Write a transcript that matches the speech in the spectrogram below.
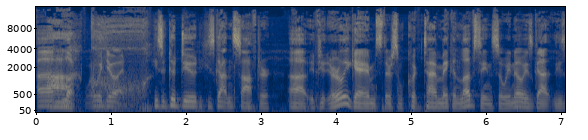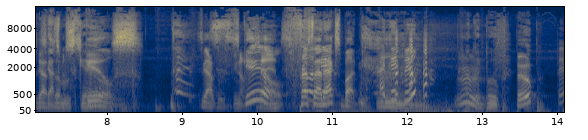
Uh, look, what are we doing? he's a good dude. He's gotten softer. Uh, if you early games, there's some quick time making love scenes, so we know he's got he's got, got some, some skills. skills. He's got some know what I'm skills. Press So that good- X button. A good boop, A good boop. Boop. boop.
